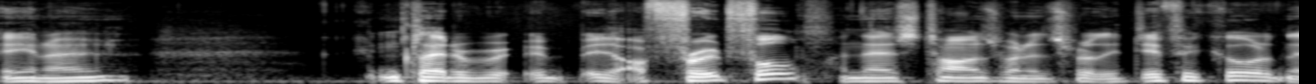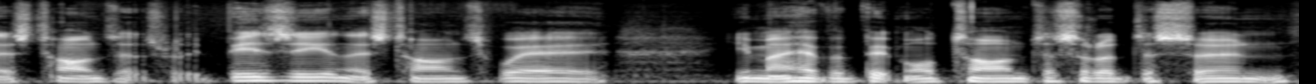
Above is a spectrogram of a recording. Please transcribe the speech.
you know incredibly uh, fruitful, and there's times when it's really difficult, and there's times it's really busy, and there's times where you may have a bit more time to sort of discern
